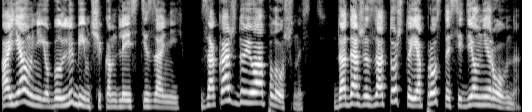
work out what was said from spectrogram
А я у нее был любимчиком для истязаний. За каждую оплошность. Да даже за то, что я просто сидел неровно.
